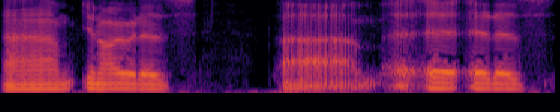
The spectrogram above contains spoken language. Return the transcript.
Um, you know it is um, it, it is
